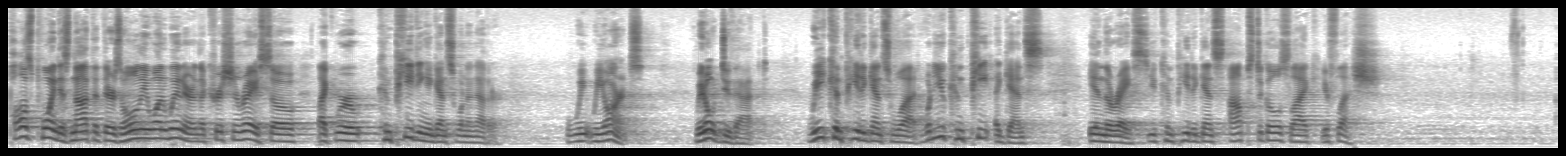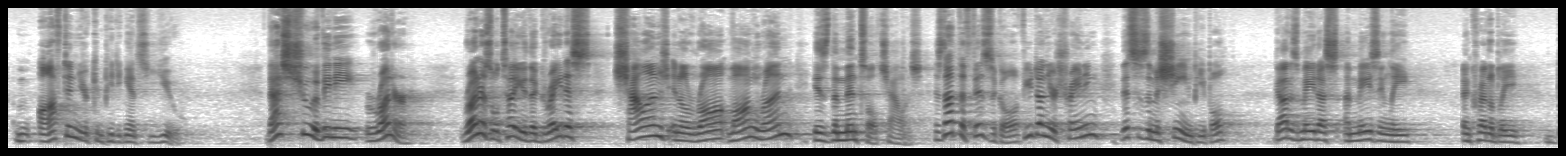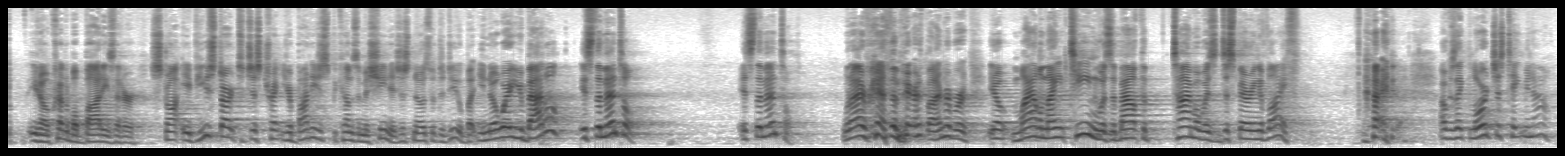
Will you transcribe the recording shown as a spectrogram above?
Paul's point is not that there's only one winner in the Christian race, so like we're competing against one another. We, we aren't. We don't do that. We compete against what? What do you compete against in the race? You compete against obstacles like your flesh. Often you're competing against you. That's true of any runner. Runners will tell you the greatest challenge in a long run is the mental challenge. It's not the physical. If you've done your training, this is a machine, people. God has made us amazingly, incredibly, you know, incredible bodies that are strong. If you start to just train, your body just becomes a machine. It just knows what to do. But you know where you battle? It's the mental. It's the mental. When I ran the marathon, I remember, you know, mile 19 was about the time I was despairing of life. I was like, Lord, just take me now.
